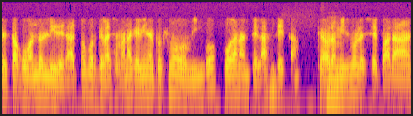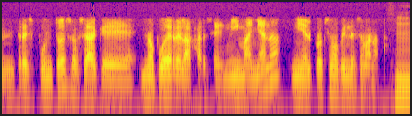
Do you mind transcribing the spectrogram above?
se está jugando el liderato porque la semana que viene el próximo domingo juegan ante la Z que ahora Mm. mismo les separan tres puntos o sea que no puede relajarse ni mañana ni el próximo fin de semana Mm,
